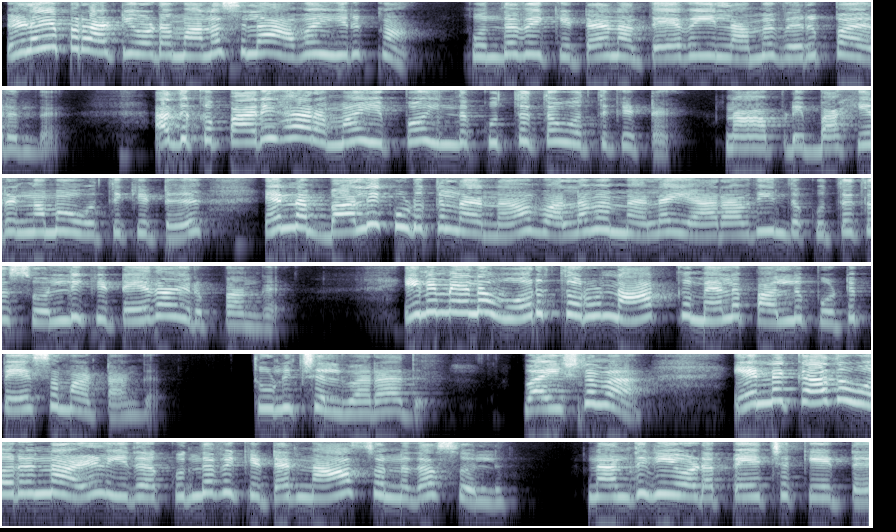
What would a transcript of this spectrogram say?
இளைய பிராட்டியோட மனசுல அவன் இருக்கான். குந்தவை கிட்ட நான் தேவையில்லாம வெறுப்பா இருந்தேன். அதுக்கு பரிகாரமா இப்போ இந்த குத்தத்தை ஒத்துக்கிட்டேன். நான் அப்படி பகிரங்கமா ஒத்துக்கிட்டு என்ன பலி கொடுக்கலன்னா வல்லவன் மேல யாராவது இந்த குத்தத்தை சொல்லிக்கிட்டே தான் இருப்பாங்க. இனிமேல ஒருத்தரும் நாக்கு மேல பல்லு போட்டு பேச மாட்டாங்க. துணிச்சல் வராது. வைஷ்ணவா என்னைக்காவது ஒரு நாள் இத குந்தவி கிட்ட நான் சொன்னதா சொல்லு. நந்தினியோட பேச்ச கேட்டு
